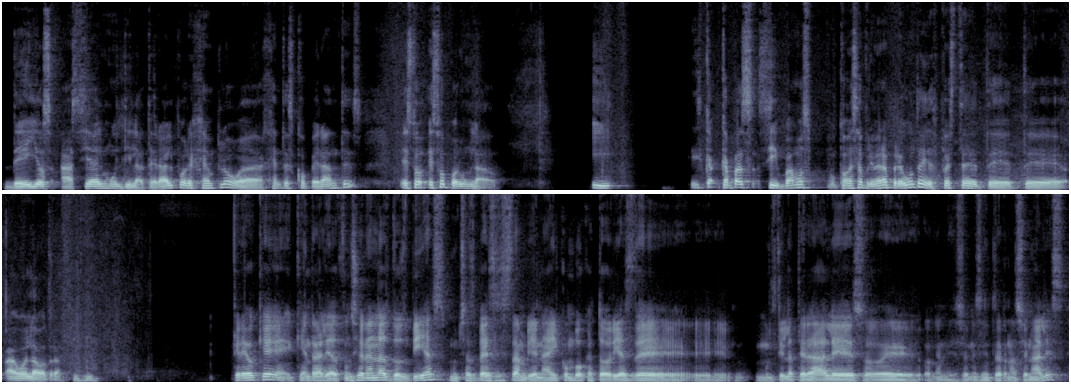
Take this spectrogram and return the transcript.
de ellos hacia el multilateral, por ejemplo, o a agentes cooperantes. Eso, eso por un lado. Y, capaz, sí, vamos con esa primera pregunta y después te, te, hago la otra. Creo que, que, en realidad funcionan las dos vías. Muchas veces también hay convocatorias de eh, multilaterales o de organizaciones internacionales.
